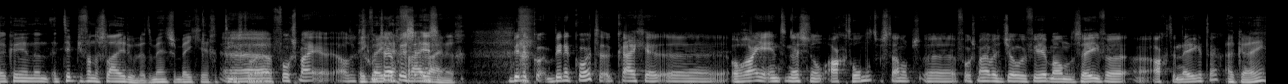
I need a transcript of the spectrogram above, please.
eens, kun je een, een tipje van de sluier doen? Dat de mensen een beetje geteased Eh, worden. volgens mij, eh, als ik het Ik goed weet heb, echt is, vrij is weinig. binnenkort, binnenkort eh, krijg je Oranje International 800. We staan op, volgens mij was Joey Veerman 798. Oké,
